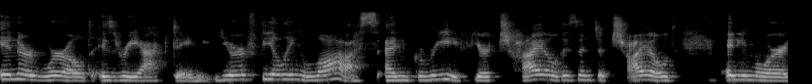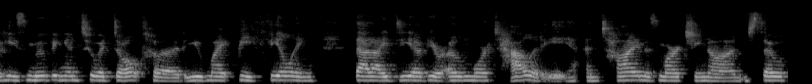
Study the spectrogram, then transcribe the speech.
inner world is reacting. You're feeling loss and grief. Your child isn't a child anymore. He's moving into adulthood. You might be feeling that idea of your own mortality and time is marching on. So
